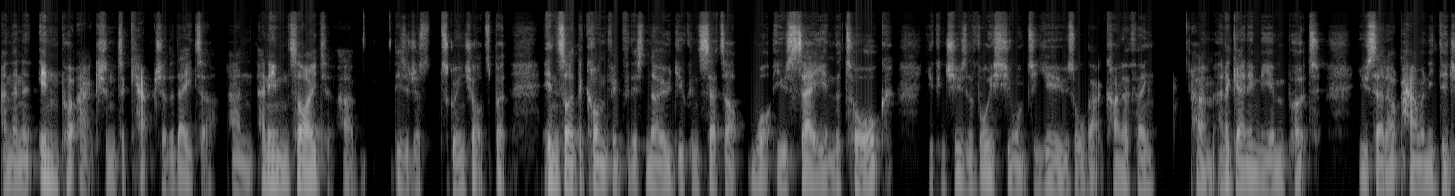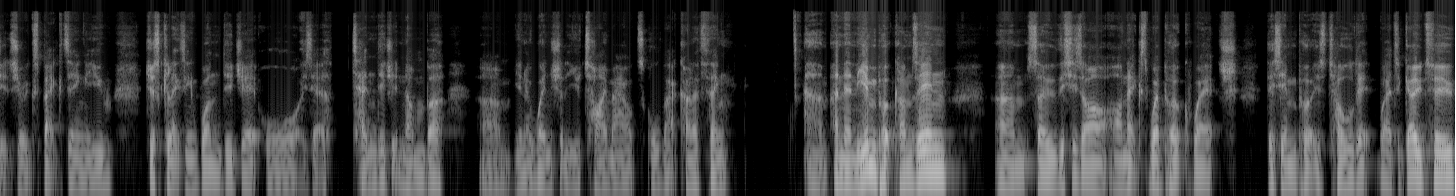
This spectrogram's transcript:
and then an input action to capture the data. And and inside uh, these are just screenshots, but inside the config for this node, you can set up what you say in the talk. You can choose the voice you want to use, all that kind of thing. Um, and again, in the input, you set up how many digits you're expecting. Are you just collecting one digit or is it a 10 digit number? Um, you know, when should you time out? All that kind of thing. Um, and then the input comes in. Um, so this is our, our next webhook, which this input is told it where to go to.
